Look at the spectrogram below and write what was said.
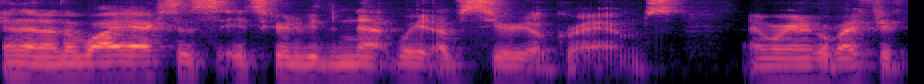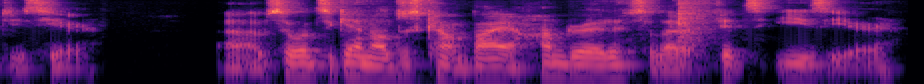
And then on the y-axis, it's going to be the net weight of cereal grams. And we're going to go by 50s here. Uh, so once again, I'll just count by 100 so that it fits easier.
